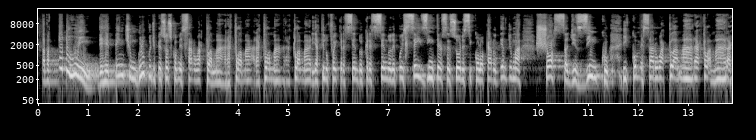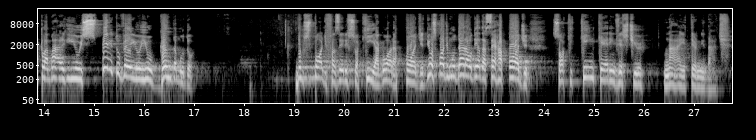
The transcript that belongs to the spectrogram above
Estava tudo ruim. De repente, um grupo de pessoas começaram a clamar, a clamar, a clamar, a clamar, e aquilo foi crescendo, crescendo. Depois, seis intercessores se colocaram dentro de uma choça de zinco e começaram a clamar, a clamar, a clamar, e o Espírito veio e Uganda mudou. Deus pode fazer isso aqui agora? Pode. Deus pode mudar a aldeia da serra? Pode. Só que quem quer investir na eternidade?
